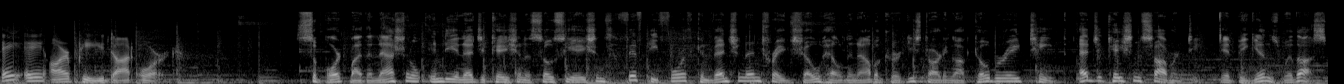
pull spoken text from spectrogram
aarp.org. Support by the National Indian Education Association's 54th Convention and Trade Show held in Albuquerque starting October 18th. Education Sovereignty. It begins with us.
